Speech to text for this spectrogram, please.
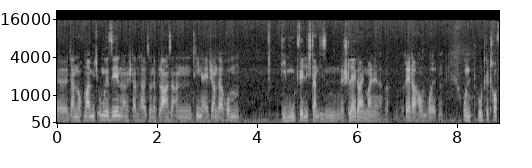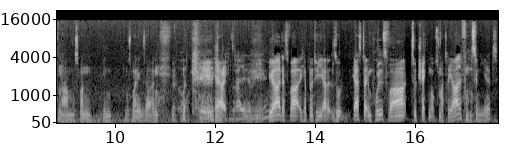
äh, dann nochmal mich umgesehen und dann stand halt so eine Blase an Teenagern da rum, die mutwillig dann diesen Schläger in meine Räder hauen wollten und gut getroffen haben, muss man ihnen, muss man ihnen sagen. Okay, Ja. Speichen sind heil geblieben. Ja, das war, ich habe natürlich, so erster Impuls war zu checken, ob das Material funktioniert,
